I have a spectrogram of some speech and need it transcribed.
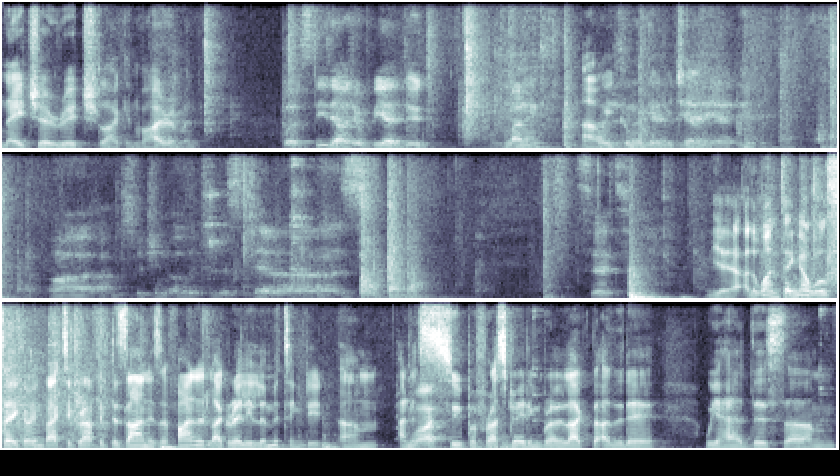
nature rich like environment. Well, Steve, how's your beer, dude? Money. uh, we I'm just cool, gonna dude, get we a chill. beer here, dude. Uh, I'm switching over to this chillers. Set. Yeah, the one thing I will say, going back to graphic design, is I find it like really limiting, dude. Um, and it's Why? super frustrating, bro. Like the other day, we had this, um,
